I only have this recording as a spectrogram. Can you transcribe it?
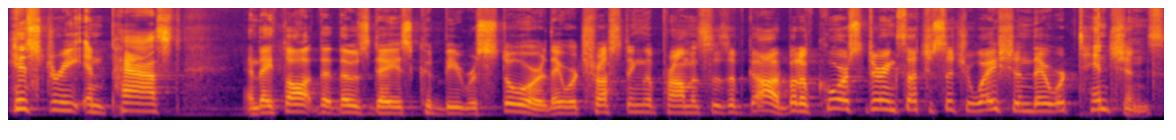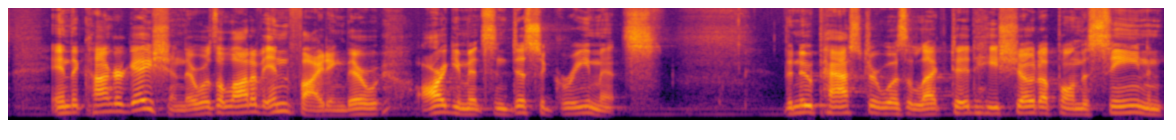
history in past, and they thought that those days could be restored. They were trusting the promises of God. But of course, during such a situation, there were tensions in the congregation. There was a lot of infighting, there were arguments and disagreements the new pastor was elected, he showed up on the scene, and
